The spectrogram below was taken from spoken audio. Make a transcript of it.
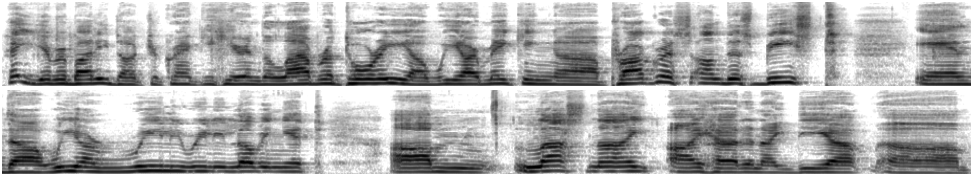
Hey everybody, Dr. Cranky here in the laboratory. Uh, we are making uh, progress on this beast and uh, we are really, really loving it. Um, last night I had an idea um,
